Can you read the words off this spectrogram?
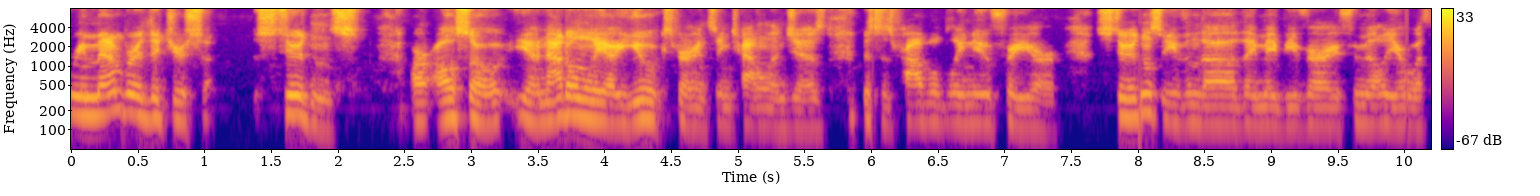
remember that your students are also, you know, not only are you experiencing challenges, this is probably new for your students, even though they may be very familiar with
